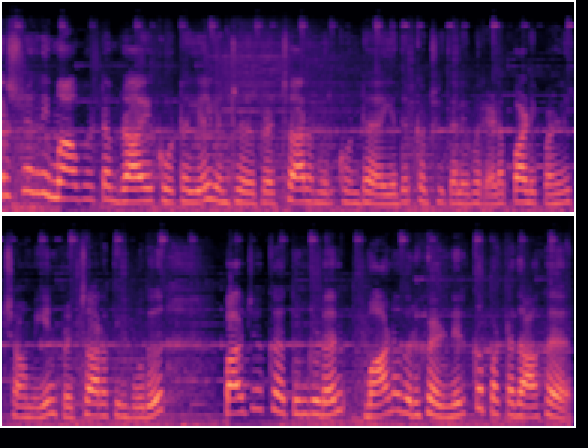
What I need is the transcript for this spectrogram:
கிருஷ்ணகிரி மாவட்டம் ராயக்கோட்டையில் இன்று பிரச்சாரம் மேற்கொண்ட எதிர்க்கட்சித் தலைவர் எடப்பாடி பழனிசாமியின் பிரச்சாரத்தின் போது பாஜக துண்டுடன் மாணவர்கள் நிற்கப்பட்டதாக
